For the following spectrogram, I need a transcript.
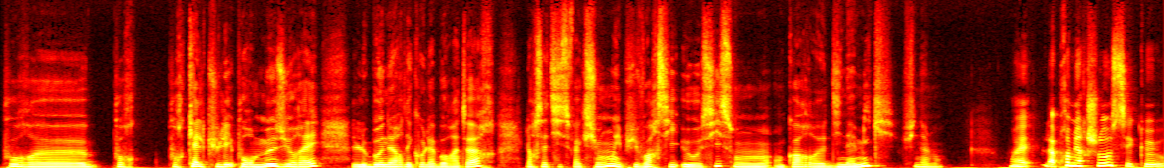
pour, euh, pour pour calculer, pour mesurer le bonheur des collaborateurs, leur satisfaction, et puis voir si eux aussi sont encore euh, dynamiques finalement. Ouais, la première chose, c'est que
